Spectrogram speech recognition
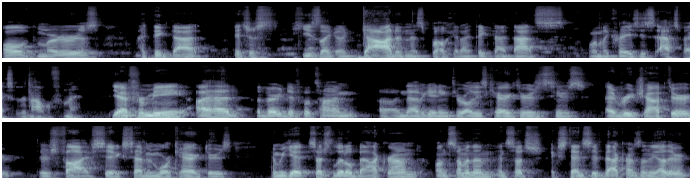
all of the murders. I think that it's just he's like a god in this book, and I think that that's one of the craziest aspects of the novel for me. Yeah, for me, I had a very difficult time uh, navigating through all these characters. It seems every chapter there's five, six, seven more characters, and we get such little background on some of them and such extensive backgrounds on the other.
